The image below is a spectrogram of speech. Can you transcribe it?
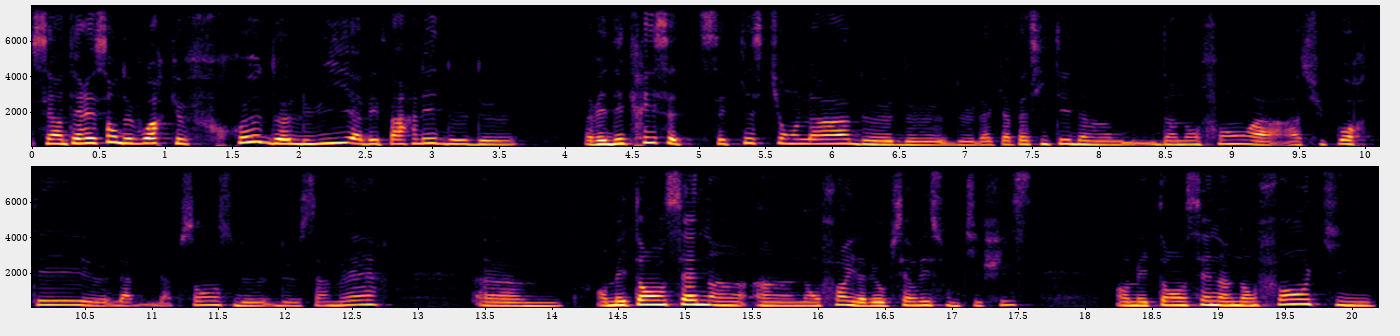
c'est intéressant de voir que Freud, lui, avait parlé de, avait décrit cette, question-là de, la capacité d'un enfant à, supporter euh, l'absence de, sa mère euh, en mettant en scène un, enfant, il avait observé son petit-fils, en mettant en scène un enfant qui,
